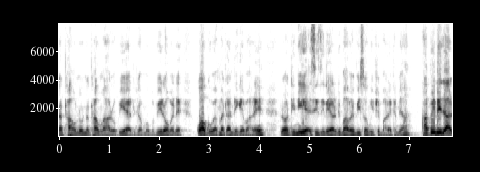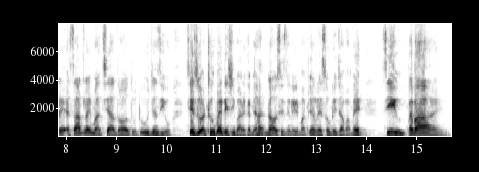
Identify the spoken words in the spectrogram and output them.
2000တို့2005တို့ပေးရတဲ့အတွက်ကြောင့်မို့မပေးတော့ဘဲနဲ့ကိုယ့်အကိုပဲမှတ်တမ်းတင်ခဲ့ပါတယ်အဲ့တော့ဒီနေ့ရဲ့အစီအစဉ်လေးကတော့ဒီမှာပဲပြီးဆုံးပြီဖြစ်ပါတယ်ခင်ဗျာအားပေးနေကြတဲ့အစားတလိုက်မှာချရတော့သူတူးချင်းစီကိုကျေးဇူးအထူးပဲတင်ရှိပါတယ်ခင်ဗျာနောက်အစီအစဉ်လေးတွေမှာပြန်လည်ဆုံတွေ့ကြပါမယ် see you bye bye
